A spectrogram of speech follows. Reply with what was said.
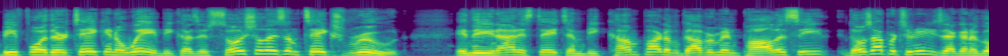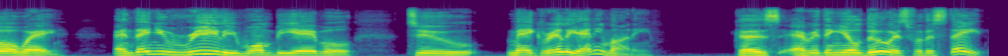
before they're taken away. Because if socialism takes root in the United States and become part of government policy, those opportunities are going to go away. And then you really won't be able to make really any money because everything you'll do is for the state.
